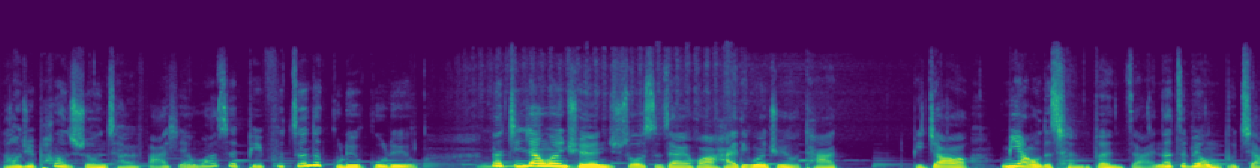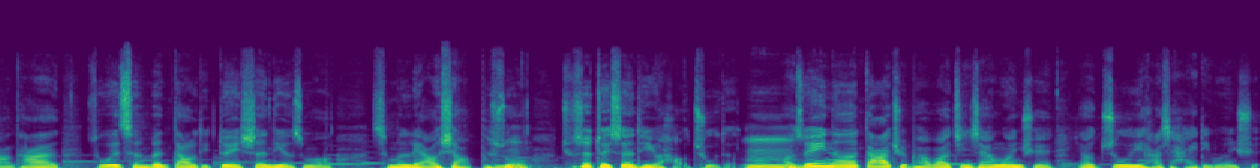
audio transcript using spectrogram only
然后去泡的时候，你才会发现，哇塞，皮肤真的咕噜咕噜。那金江温泉，说实在话，海底温泉有它。比较妙的成分在那这边，我们不讲它所谓成分到底对身体有什么什么疗效，不说，嗯、就是对身体有好处的。嗯，好，所以呢，大家去泡泡金山温泉要注意，它是海底温泉。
